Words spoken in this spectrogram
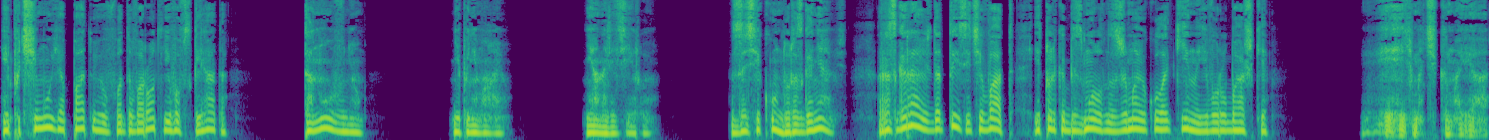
И почему я падаю в водоворот его взгляда, тону в нем? Не понимаю, не анализирую. За секунду разгоняюсь, разгораюсь до тысячи ватт и только безмолвно сжимаю кулаки на его рубашке. «Ведьмочка моя!»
